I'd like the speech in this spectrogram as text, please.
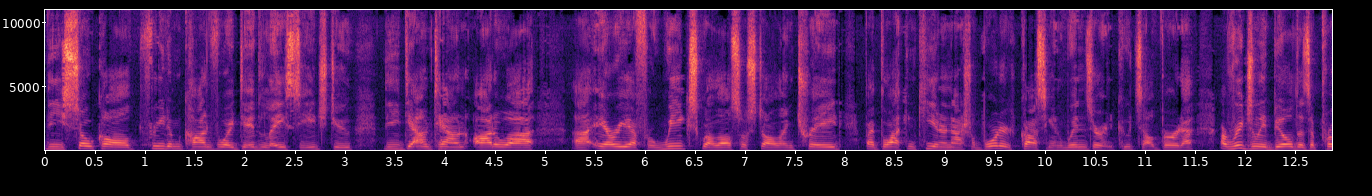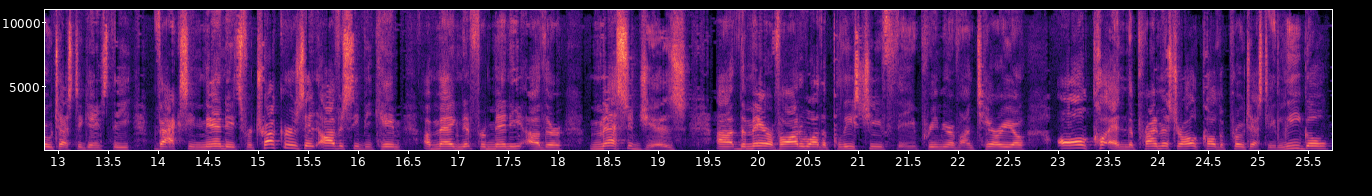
The so-called Freedom Convoy did lay siege to the downtown Ottawa uh, area for weeks while also stalling trade by blocking key international border crossing in Windsor and Coutts, Alberta. Originally billed as a protest against the vaccine mandates for truckers, it obviously became a magnet for many other messages. Uh, the mayor of Ottawa, the police chief, the premier of Ontario, all call, and the prime minister all called the protest illegal.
